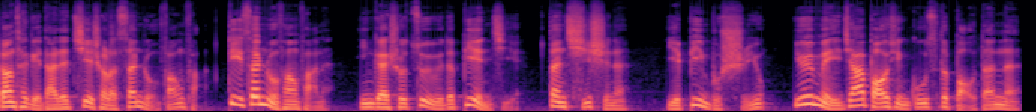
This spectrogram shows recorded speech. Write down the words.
刚才给大家介绍了三种方法，第三种方法呢，应该说最为的便捷，但其实呢，也并不实用。因为每家保险公司的保单呢，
